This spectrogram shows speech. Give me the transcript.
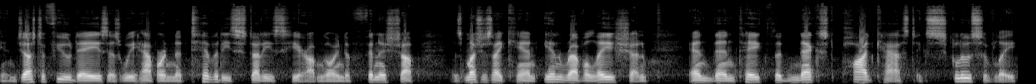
in just a few days as we have our nativity studies here. I'm going to finish up as much as I can in Revelation and then take the next podcast exclusively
